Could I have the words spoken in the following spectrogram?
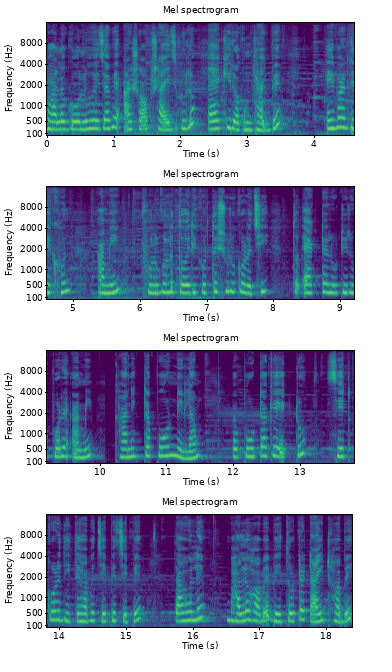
ভালো গোল হয়ে যাবে আর সব সাইজগুলো একই রকম থাকবে। এবার দেখুন আমি ফুলগুলো তৈরি করতে শুরু করেছি। তো একটা রুটির উপরে আমি খানিকটা পুর নিলাম। বা পুরটাকে একটু সেট করে দিতে হবে চেপে চেপে। তাহলে ভালো হবে, ভেতরটা টাইট হবে।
